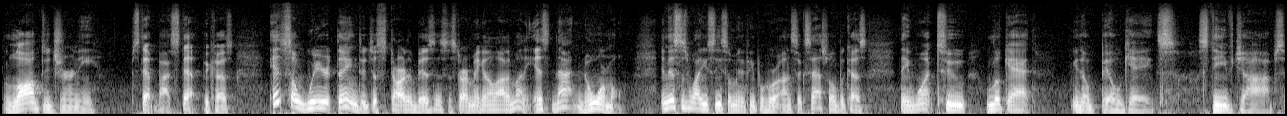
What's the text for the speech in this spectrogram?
logged the journey step by step because it's a weird thing to just start a business and start making a lot of money. It's not normal. And this is why you see so many people who are unsuccessful because they want to look at, you know, Bill Gates, Steve Jobs,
